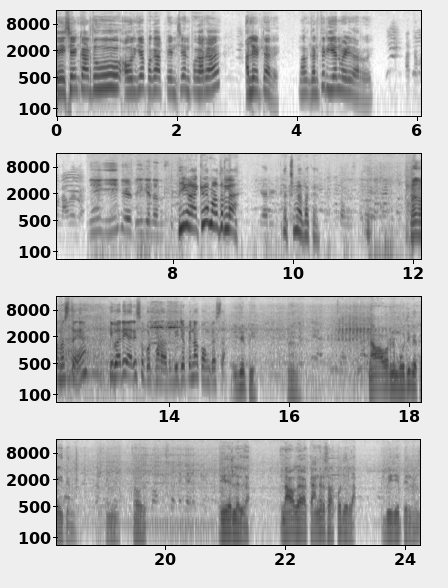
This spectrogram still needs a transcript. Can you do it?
ರೇಷನ್ ಕಾರ್ಡ್ದು ಅವ್ರಿಗೆ ಪಗಾರ ಪೆನ್ಷನ್ ಪಗಾರ ಅಲ್ಲೇ ಇಟ್ಟಾರೆ ಮತ್ತು ಗಂಡಸರಿಗೆ ಏನು ಮಾಡಿದಾರ? ಈಗ ಹಾಕಿದೆ ಮಾಡಿದ್ರಲ್ಲ? ಲಕ್ಷ್ಮೀ ಹಬ್ಬ ನಮಸ್ತೆ. ಈ ಬಾರಿ ಯಾರಿಗೆ ಸಪೋರ್ಟ್ ಮಾಡೋರು? ಬಿಜೆಪಿನ ಕಾಂಗ್ರೆಸ್ ಬಿ ಜೆ ಪಿ ನಾವು ಅವ್ರನ್ನ ಮೋದಿ ಬೇಕಾಗಿದ್ದೆ ನಮ್ಗೆ ಹ್ಞೂ ಹೌದು. ಇರಲಿಲ್ಲ ನಾವಾಗ ಕಾಂಗ್ರೆಸ್ ಹಾಕೋದಿಲ್ಲ ಬಿ ಜೆ ಪಿ ನಾನು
